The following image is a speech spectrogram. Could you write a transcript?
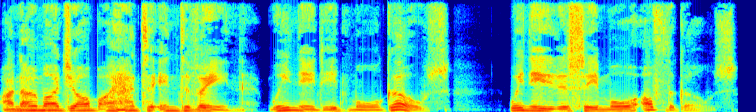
I know my job. I had to intervene. We needed more girls. We needed to see more of the girls.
